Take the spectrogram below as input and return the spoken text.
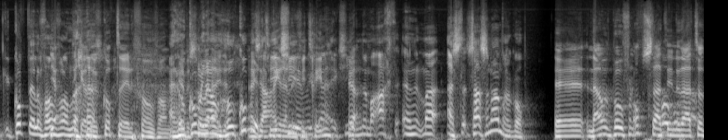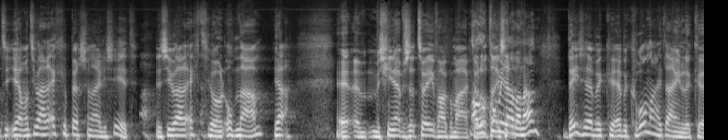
de koptelefoon Ja, van... ik heb de koptelefoon van en hoe kom je nou hoe kom je daar? hier Ik in zie, hem, vitrine. ik, zie Ja. hem nummer 8. En, maar er sta- staat zijn naam er ook op? Nou, bovenop staat inderdaad dat... Ja, want die waren echt gepersonaliseerd. Dus die waren echt gewoon op naam. Ja. Eh, eh, misschien hebben ze er twee van gemaakt. Maar hoe kom je daar dan aan? Deze heb ik, heb ik gewonnen uiteindelijk eh,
